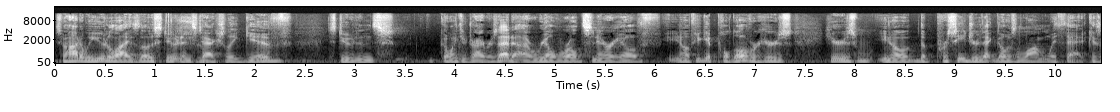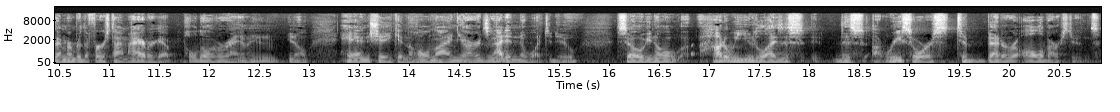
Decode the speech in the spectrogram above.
so how do we utilize those students sure. to actually give students going through driver's ed a real world scenario of you know if you get pulled over here's here's you know the procedure that goes along with that because I remember the first time I ever got pulled over I mean you know handshake in the whole nine yards and I didn't know what to do so, you know, how do we utilize this this resource to better all of our students?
